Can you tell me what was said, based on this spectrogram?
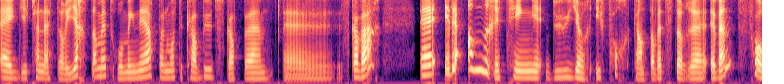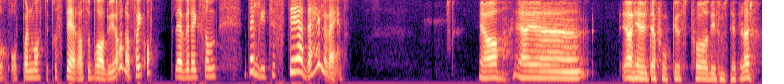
Jeg kjenner etter i hjertet mitt, roer meg ned på en måte hva budskapet eh, skal være. Eh, er det andre ting du gjør i forkant av et større event for å på en måte prestere så bra du gjør? da? For jeg opplever deg som veldig til stede hele veien. Ja, jeg, eh, jeg har hele tida fokus på de som sitter der. Eh,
